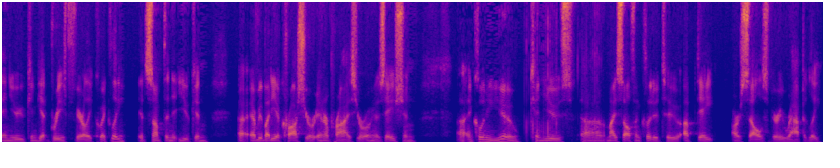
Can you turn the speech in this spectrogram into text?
and you can get briefed fairly quickly. It's something that you can, uh, everybody across your enterprise, your organization, uh, including you, can use, uh, myself included, to update ourselves very rapidly.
